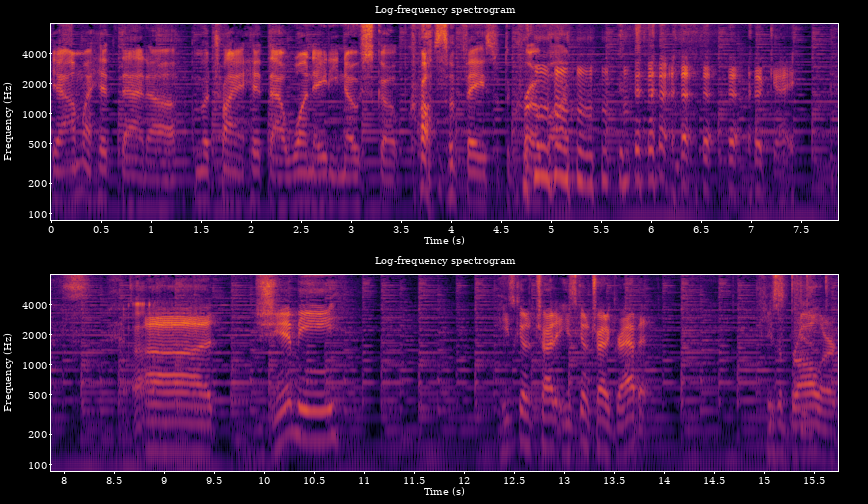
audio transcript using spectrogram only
Yeah, I'm gonna hit that. Uh, I'm gonna try and hit that 180 no scope across the face with the crowbar. okay. Uh, Jimmy, he's gonna try to he's gonna try to grab it. He's a brawler.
